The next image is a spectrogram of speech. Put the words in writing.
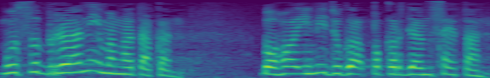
Musa berani mengatakan bahwa ini juga pekerjaan setan.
